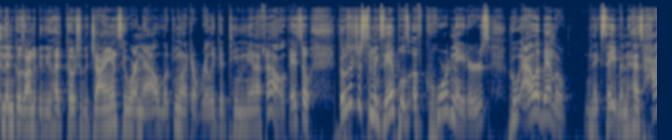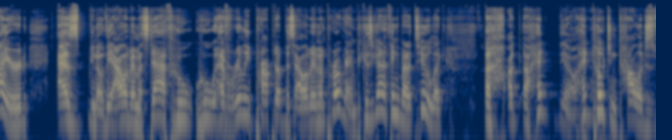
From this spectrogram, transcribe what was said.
and then goes on to be the head coach of the Giants, who are now looking like a really good team in the NFL. Okay, so those are just some examples of coordinators who Alabama, Nick Saban, has hired as you know the Alabama staff who who have really propped up this Alabama program. Because you got to think about it too, like. A, a, a, head you know head coach in college is,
